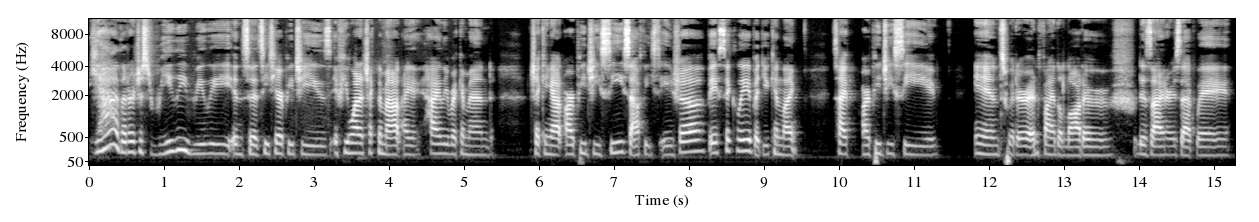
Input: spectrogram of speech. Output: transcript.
yeah, that are just really, really into TTRPGs. If you want to check them out, I highly recommend checking out RPGSEA Southeast Asia, basically, but you can like type RPGSEA in Twitter and find a lot of designers that way.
